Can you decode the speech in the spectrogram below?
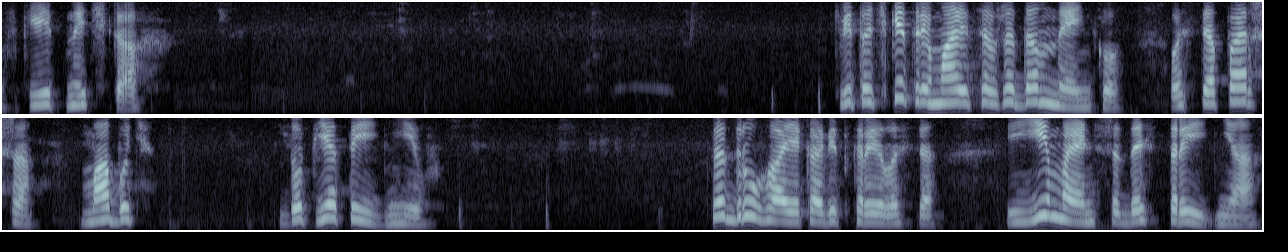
в квітничках. Квіточки тримаються вже давненько. Ось ця перша, мабуть, до п'яти днів. Це друга, яка відкрилася. Її менше десь три дня.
